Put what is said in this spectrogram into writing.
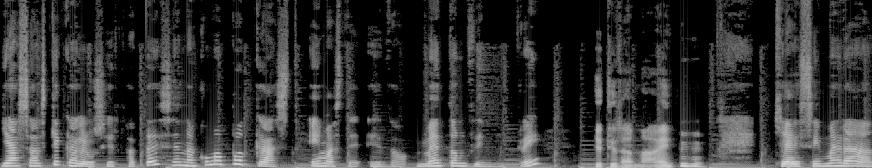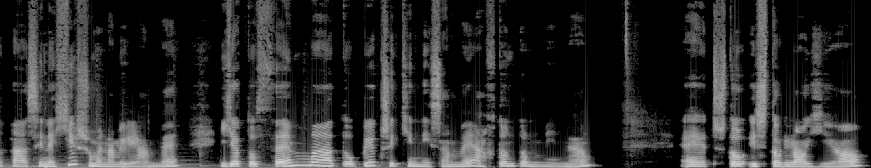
Γεια σας και καλώς ήρθατε σε ένα ακόμα podcast. Είμαστε εδώ με τον Δημήτρη Για τη Δανάη. και σήμερα θα συνεχίσουμε να μιλάμε για το θέμα το οποίο ξεκινήσαμε αυτόν τον μήνα ε, στο ιστολόγιο.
